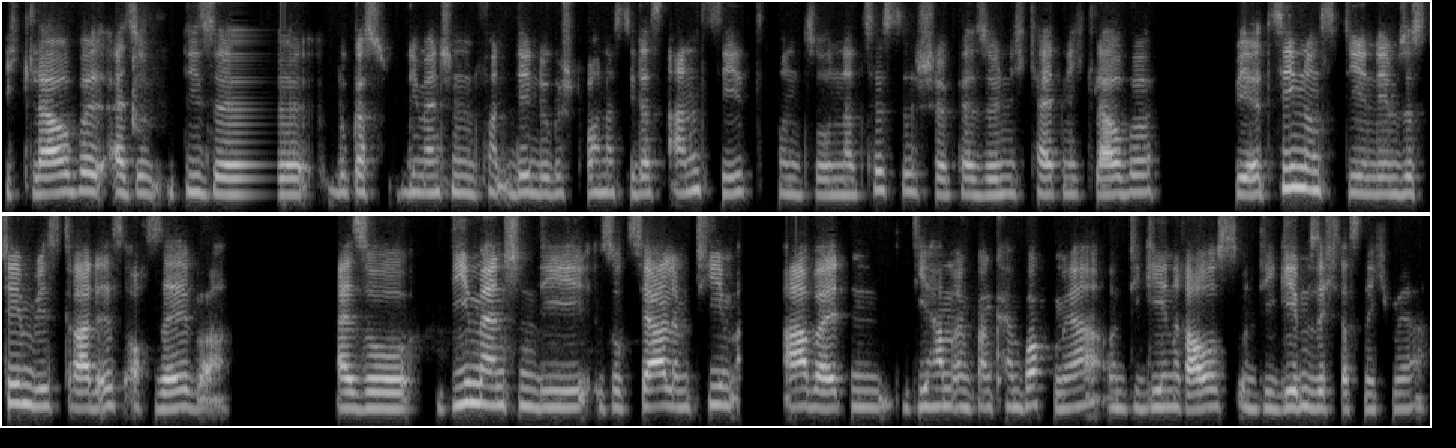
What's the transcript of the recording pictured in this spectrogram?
Ich glaube, also diese, Lukas, die Menschen, von denen du gesprochen hast, die das anzieht und so narzisstische Persönlichkeiten, ich glaube, wir erziehen uns die in dem System, wie es gerade ist, auch selber. Also die Menschen, die sozial im Team arbeiten, die haben irgendwann keinen Bock mehr und die gehen raus und die geben sich das nicht mehr.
